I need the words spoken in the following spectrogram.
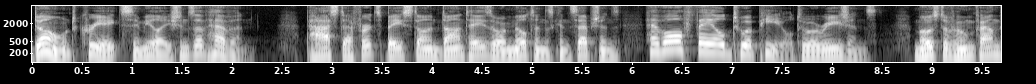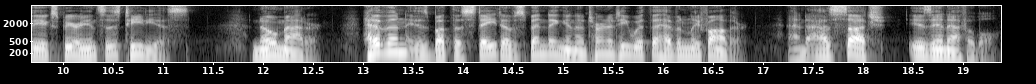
Don't create simulations of heaven. Past efforts based on Dante's or Milton's conceptions have all failed to appeal to Aresians most of whom found the experiences tedious. No matter. Heaven is but the state of spending an eternity with the Heavenly Father, and as such is ineffable.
